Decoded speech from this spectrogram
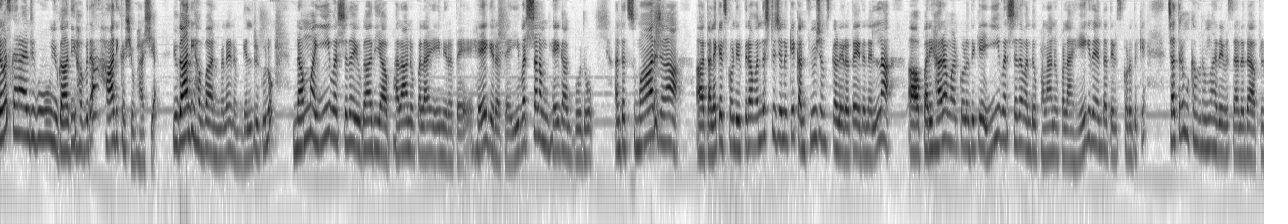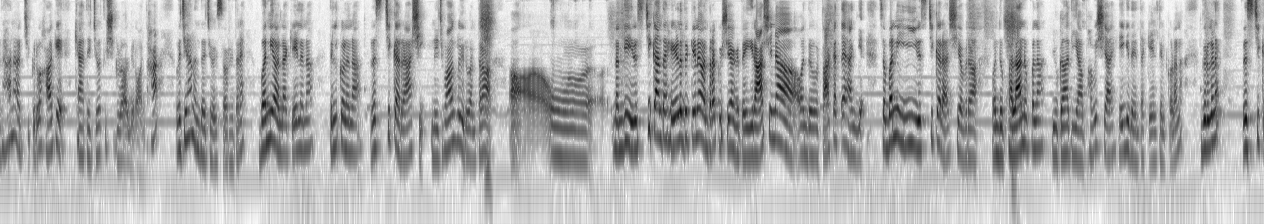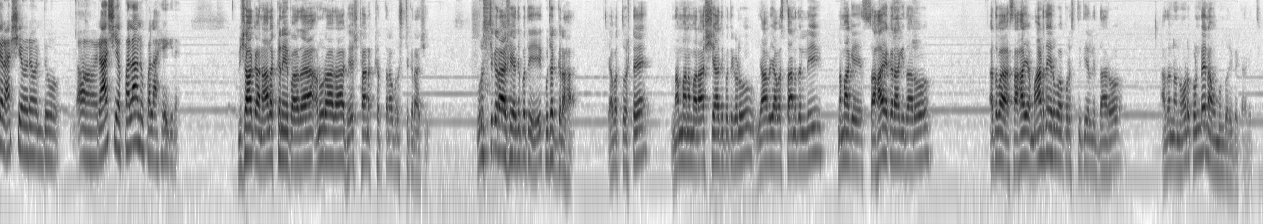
ನಮಸ್ಕಾರ ಎಲ್ರಿಗೂ. ಯುಗಾದಿ ಹಬ್ಬದ ಹಾರ್ದಿಕ ಶುಭಾಶಯ. ಯುಗಾದಿ ಹಬ್ಬ ಅಂದಮೇಲೆ ನಮಗೆಲ್ರಿಗೂ ನಮ್ಮ ಈ ವರ್ಷದ ಯುಗಾದಿಯ ಫಲಾನುಫಲ ಏನಿರುತ್ತೆ, ಹೇಗಿರುತ್ತೆ, ಈ ವರ್ಷ ನಮ್ಗೆ ಹೇಗಾಗ್ಬೋದು ಅಂತ ಸುಮಾರು ಜನ ತಲೆ ಕೆಡ್ಸ್ಕೊಂಡಿರ್ತೀರ? ಒಂದಷ್ಟು ಜನಕ್ಕೆ ಕನ್ಫ್ಯೂಷನ್ಸ್ಗಳಿರುತ್ತೆ ಇದನ್ನೆಲ್ಲ ಪರಿಹಾರ ಮಾಡ್ಕೊಳ್ಳೋದಕ್ಕೆ ಈ ವರ್ಷದ ಒಂದು ಫಲಾನುಫಲ ಹೇಗಿದೆ ಅಂತ ತಿಳಿಸ್ಕೊಡೋದಕ್ಕೆ ಚತುರ್ಮುಖ ಬ್ರಹ್ಮ ದೇವಸ್ಥಾನದ ಪ್ರಧಾನ ಅರ್ಚಕರು ಹಾಗೆ ಖ್ಯಾತಿ ಜ್ಯೋತಿಷಿಗಳು ಆಗಿರುವಂತಹ ವಿಜಯಾನಂದ ಜೋಯಿಸ್ ಅವರಿದ್ದಾರೆ. ಬನ್ನಿ ಅವ್ರನ್ನ ಕೇಳೋಣ, ತಿಳ್ಕೊಳ್ಳೋಣ. ವೃಶ್ಚಿಕ ರಾಶಿ ನಿಜವಾಗ್ಲೂ ಇರುವಂತಹ ನನಗೆ ವೃಶ್ಚಿಕ ಅಂತ ಹೇಳೋದಕ್ಕೇನೆ ಒಂಥರ ಖುಷಿ ಆಗುತ್ತೆ. ಈ ರಾಶಿನ ಒಂದು ತಾಕತ್ತೆ ಹಾಗೆ. ಸೊ ಬನ್ನಿ ಈ ವೃಶ್ಚಿಕ ರಾಶಿಯವರ ಒಂದು ಫಲಾನುಫಲ, ಯುಗಾದಿಯ ಭವಿಷ್ಯ ಹೇಗಿದೆ ಅಂತ ಕೇಳಿ ತಿಳ್ಕೊಳ್ಳೋಣ. ಗುರುಗಳೇ ವೃಶ್ಚಿಕ ರಾಶಿಯವರ ಒಂದು ರಾಶಿಯ ಫಲಾನುಫಲ ಹೇಗಿದೆ? ವಿಶಾಖ ನಾಲ್ಕನೇ ಪಾದ, ಅನುರಾಧ, ಜ್ಯೇಷ್ಠ ನಕ್ಷತ್ರ, ವೃಶ್ಚಿಕ ರಾಶಿ. ವೃಶ್ಚಿಕ ರಾಶಿ ಅಧಿಪತಿ ಕುಜಗ್ರಹ. ಯಾವತ್ತೂ ಅಷ್ಟೇ, ನಮ್ಮ ನಮ್ಮ ರಾಶ್ಯಾಧಿಪತಿಗಳು ಯಾವ ಯಾವ ಸ್ಥಾನದಲ್ಲಿ ನಮಗೆ ಸಹಾಯಕರಾಗಿದ್ದಾರೋ ಅಥವಾ ಸಹಾಯ ಮಾಡದೇ ಇರುವ ಪರಿಸ್ಥಿತಿಯಲ್ಲಿದ್ದಾರೋ ಅದನ್ನು ನೋಡಿಕೊಂಡೇ ನಾವು ಮುಂದುವರಿಬೇಕಾಗುತ್ತೆ.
